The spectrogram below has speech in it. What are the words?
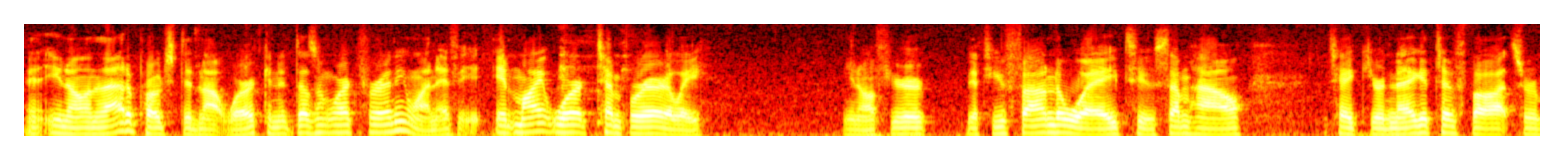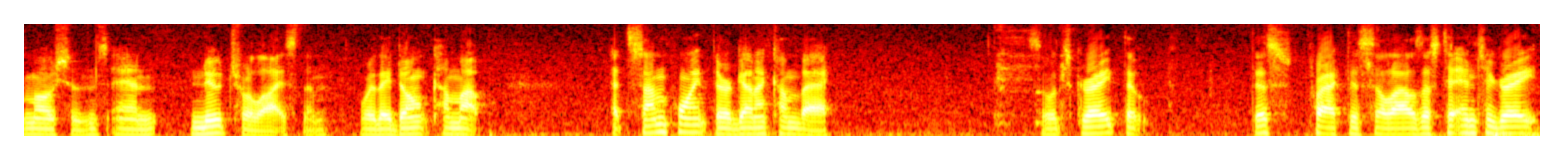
And, you know, and that approach did not work, and it doesn't work for anyone. If it, it might work temporarily, you know, if you're if you found a way to somehow take your negative thoughts or emotions and neutralize them, where they don't come up. At some point, they're going to come back. So it's great that this practice allows us to integrate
